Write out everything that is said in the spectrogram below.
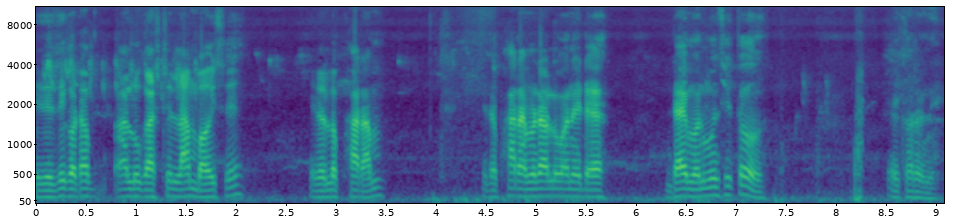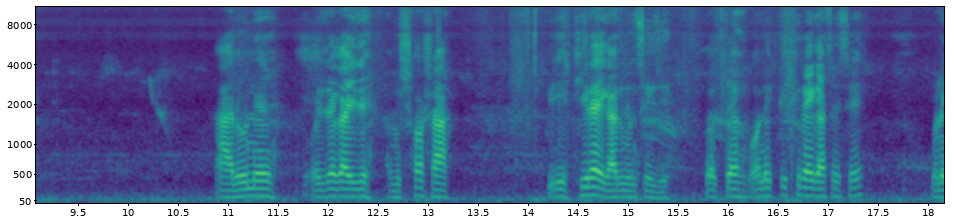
এই যে যে কটা আলু গাছটা লম্বা হয়েছে, এটা হলো ফার্ম। এটা ফার্মের আলু মানে এটা ডায়মন্ড বলছি তো, এই কারণে। আর ওনে ওই জায়গায় যে আমি শশা খিরাই গাছ বলছি এই যে। একটা অনেকটি খিরাই গাছ আছে মানে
